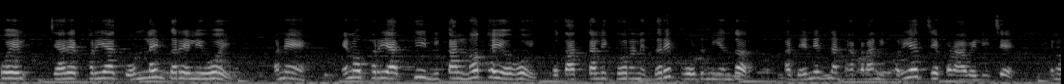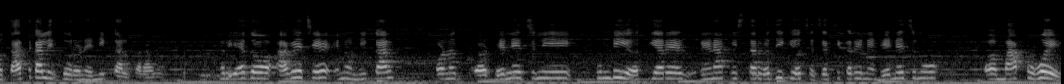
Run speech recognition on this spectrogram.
કોઈ જ્યારે ફરિયાદ ઓનલાઈન કરેલી હોય અને એનો ફરિયાદથી નિકાલ ન થયો હોય, તો તાત્કાલિક ધોરણે દરેક વોર્ડની અંદર આ ડેનેજના ઢાંકણાની ફરિયાદ જે પણ આવેલી છે, એનો તાત્કાલિક ધોરણે નિકાલ કરાવો. ફરિયાદો આવે છે, એનો નિકાલ પણ ડેનેજની કુંડી અત્યારે રહેણાંક વિસ્તાર વધી ગયો છે. જેથી કરીને ડ્રેનેજનું માપ હોય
